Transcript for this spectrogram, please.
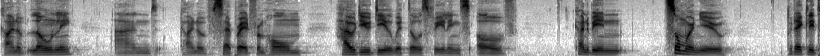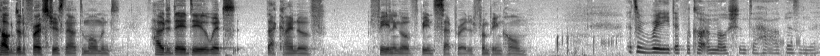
kind of lonely and kind of separated from home. How do you deal with those feelings of kind of being somewhere new, particularly talking to the first years now at the moment, how do they deal with that kind of feeling of being separated from being home? It's a really difficult emotion to have, isn't it?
